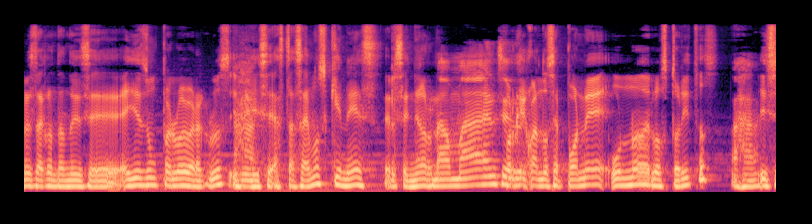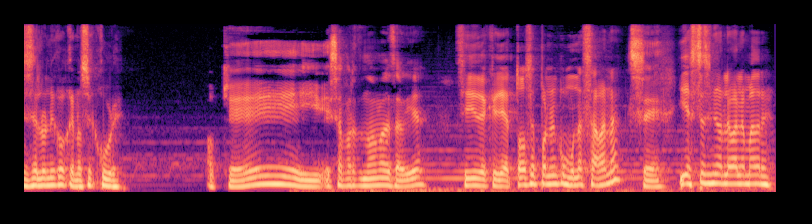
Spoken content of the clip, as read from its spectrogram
Me está contando, dice, ella es de un pueblo de Veracruz y me dice, hasta sabemos quién es el señor. No manches. Porque cuando se pone uno de los toritos, Ajá. dice, es el único que no se cubre. Ok, esa parte no me la sabía. Sí, de que ya todos se ponen como una sábana Sí. y a este señor le vale madre.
